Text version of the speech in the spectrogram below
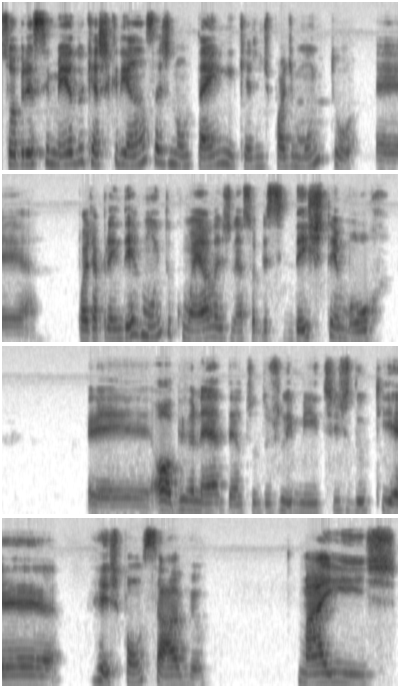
sobre esse medo que as crianças não têm e que a gente pode muito, é, pode aprender muito com elas, né, sobre esse destemor, é, óbvio, né, dentro dos limites do que é responsável. Mas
